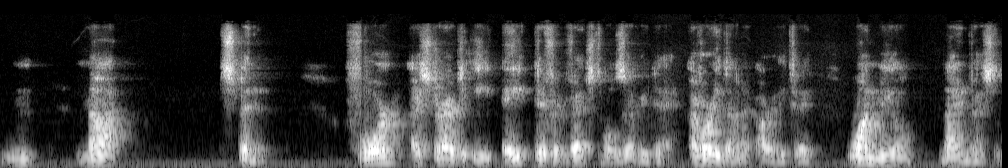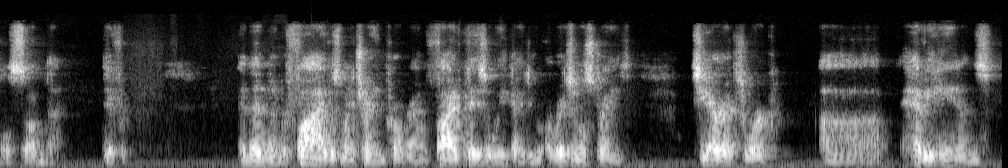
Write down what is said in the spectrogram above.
n- not spinning. Four, I strive to eat eight different vegetables every day. I've already done it already today. One meal, nine vegetables, so I'm done. Different. And then number five is my training program. Five days a week, I do original strength, TRX work, uh, heavy hands,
